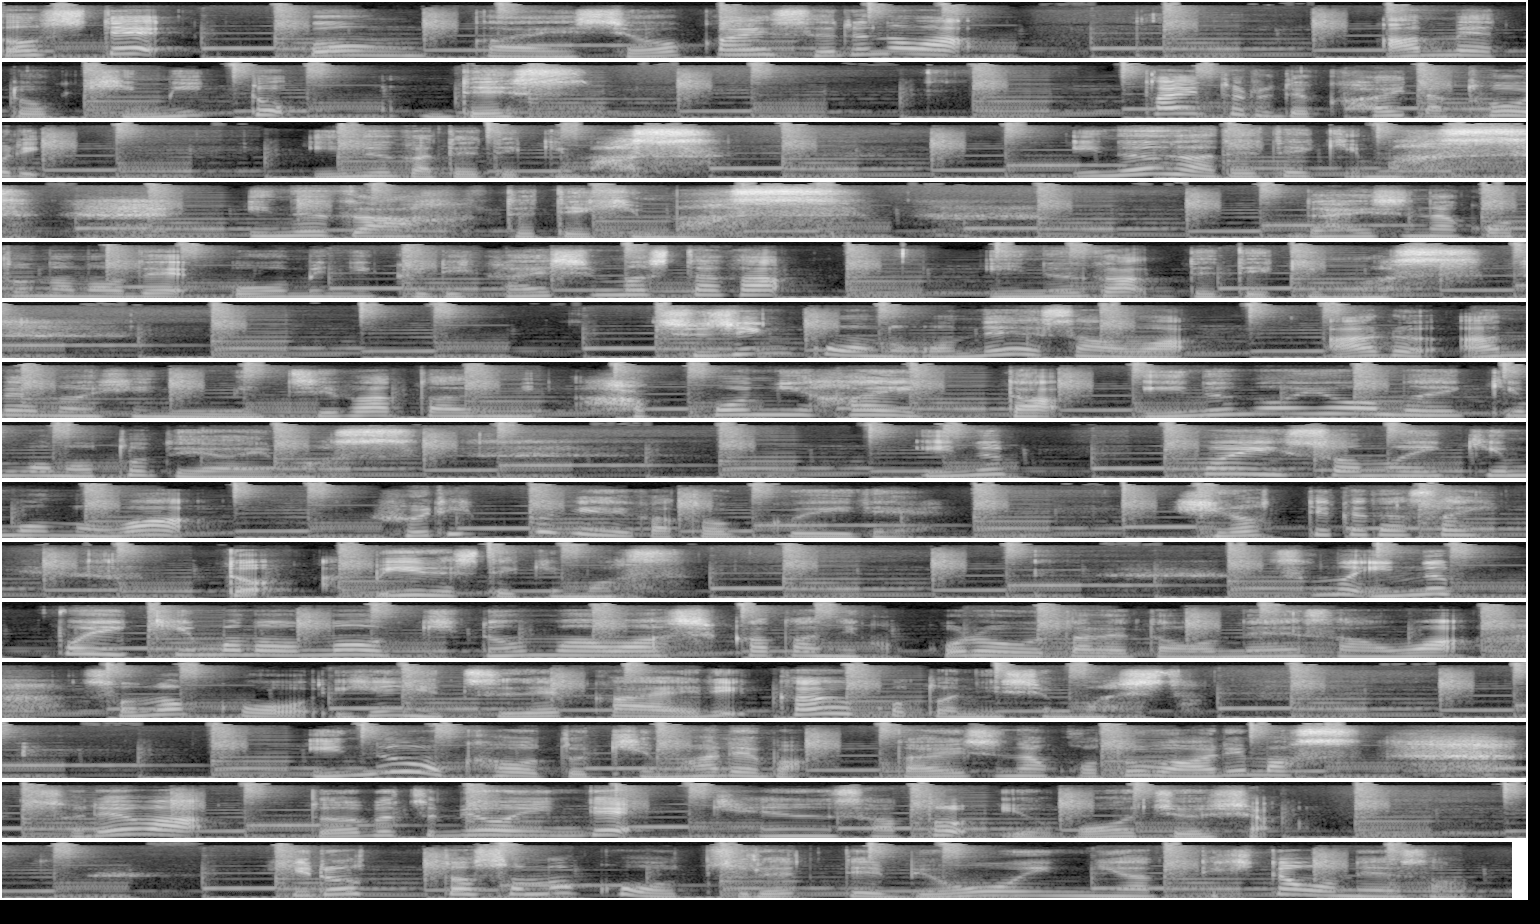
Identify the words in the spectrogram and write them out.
そして今回紹介するのは雨と君とです。タイトルで書いた通り、犬が出てきます。犬が出てきます。犬が出てきます。大事なことなので多めに繰り返しましたが、犬が出てきます。主人公のお姉さんは、ある雨の日に道端に箱に入った犬のような生き物と出会います。犬っぽいその生き物はフリップ芸が得意で拾ってください。とアピールしてきます。その犬っぽい生き物の気の回し方に心を打たれたお姉さんはその子を家に連れ帰り飼うことにしました。犬を飼うと決まれば大事なことがあります。それは動物病院で検査と予防注射。拾ったその子を連れて病院にやってきたお姉さん。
